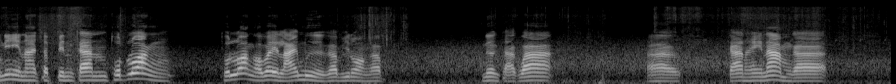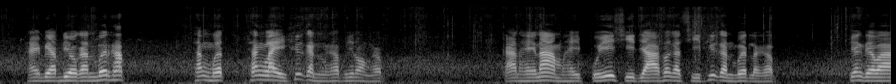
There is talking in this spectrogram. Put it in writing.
รงนี้น่าจะเป็นการทดลองทดลองเอาไว้หลายมือครับพี่น้องครับ เนื่องจากว่าการให้น้ำกับให้แบบเดียวกันเบิดครับ ทั้งเบิดทั้งไรคือกันครับพี่น้องครับ การให้น้ำให้ปุ๋ยฉีดยาเพื่อกับฉีดคือกันเบิดแหละครับ เพียงแต่ว่า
